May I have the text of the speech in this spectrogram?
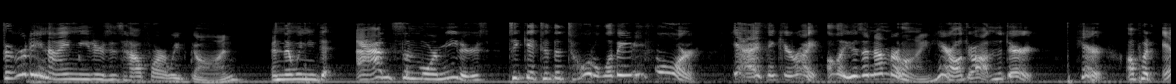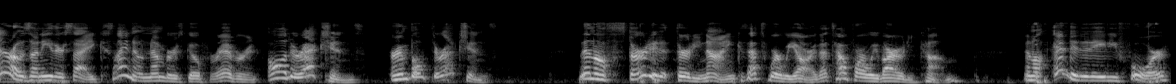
39 meters is how far we've gone. And then we need to add some more meters to get to the total of 84. Yeah, I think you're right. I'll use a number line. Here, I'll draw it in the dirt. Here, I'll put arrows on either side because I know numbers go forever in all directions, or in both directions. Then I'll start it at 39 because that's where we are. That's how far we've already come. And I'll end it at 84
